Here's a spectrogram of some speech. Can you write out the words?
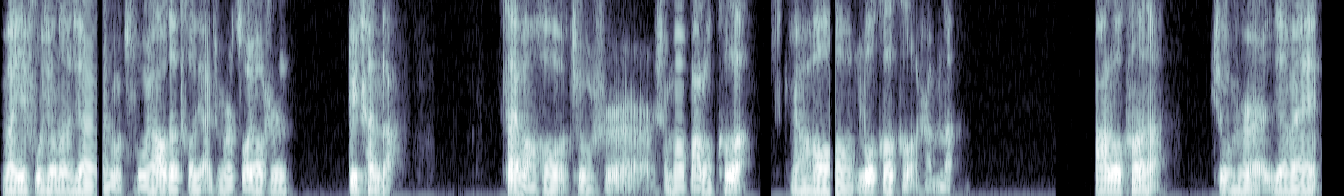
文艺复兴的建筑主要的特点就是左右是对称的，再往后就是什么巴洛克，然后洛可可什么的。巴洛克呢，就是因为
